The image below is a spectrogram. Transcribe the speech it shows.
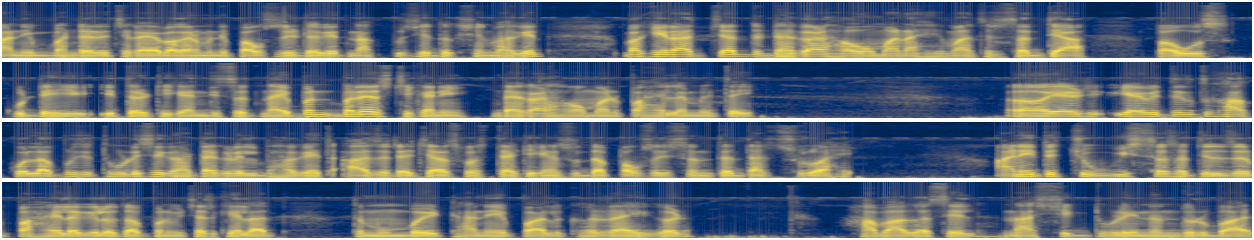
आणि भंडाऱ्याच्या काही भागांमध्ये पावसाचे ढग आहेत दक्षिण भागेत बाकी राज्यात ढगाळ हवामान आहे मात्र सध्या पाऊस कुठेही इतर ठिकाणी दिसत नाही पण बऱ्याच ठिकाणी ढगाळ हवामान पाहायला मिळतं आहे या या व्यतिरिक्त हा कोल्हापूरचे थोडेसे घाटाकडील भाग आहेत. आजऱ्याच्या आसपास त्या ठिकाणी सुद्धा पावसाची संततधार सुरू आहे. आणि ते चोवीस तासातील जर पाहायला गेलो तर आपण विचार केलात तर मुंबई ठाणे पालघर रायगड हा भाग असेल. नाशिक धुळे नंदुरबार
